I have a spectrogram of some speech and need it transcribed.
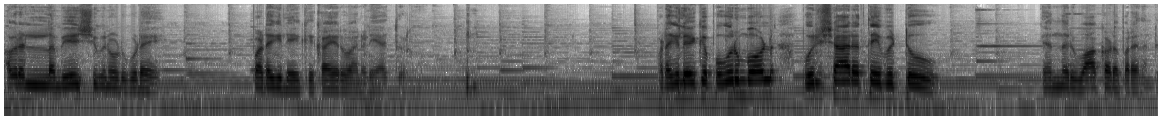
അവരെല്ലാം യേശുവിനോടുകൂടെ പടകിലേക്ക് കയറുവാനിടയായി തീർന്നു. പടകിലേക്ക് പോരുമ്പോൾ പുരുഷാരത്തെ വിട്ടു എന്നൊരു വാക്കവിടെ പറയുന്നുണ്ട്.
